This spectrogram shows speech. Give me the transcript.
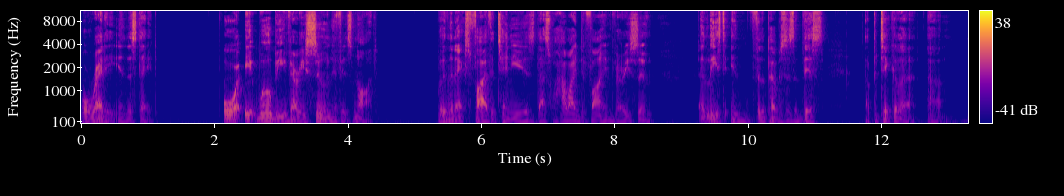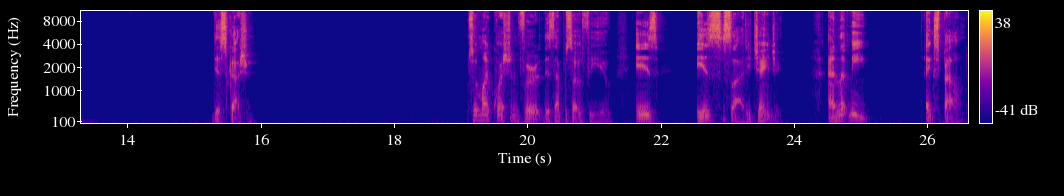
already in the state or it will be very soon if it's not. Within the next five to ten years, that's how I define very soon, at least in for the purposes of this a particular um, discussion. So my question for this episode for you is: Is society changing? And let me expound.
